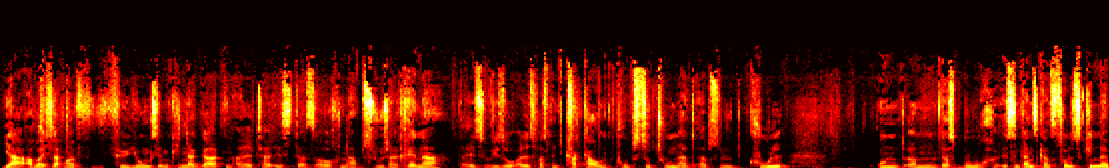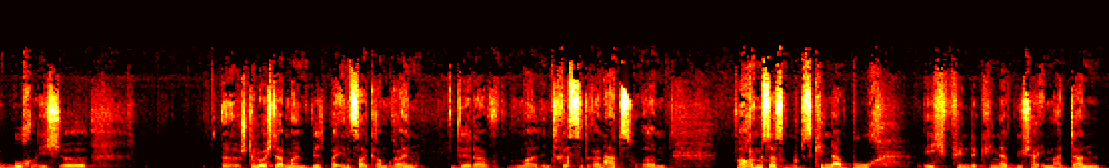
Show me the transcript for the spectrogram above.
ja, aber ich sag mal, für Jungs im Kindergartenalter ist das auch ein absoluter Renner. Da ist sowieso alles, was mit Kaka und Pups zu tun hat, absolut cool. Und ähm, das Buch ist ein ganz, ganz tolles Kinderbuch. Ich äh, äh, stelle euch da mal ein Bild bei Instagram rein, wer da mal Interesse dran hat. Ähm, warum ist das ein gutes Kinderbuch? Ich finde Kinderbücher immer dann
